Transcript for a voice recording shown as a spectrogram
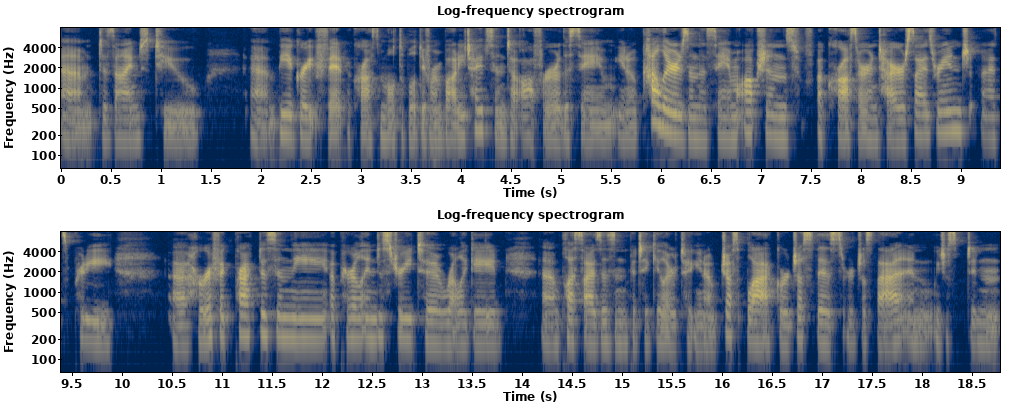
um, designed to um, be a great fit across multiple different body types and to offer the same you know colors and the same options across our entire size range. It's pretty uh, horrific practice in the apparel industry to relegate um, plus sizes in particular to you know just black or just this or just that, and we just didn't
